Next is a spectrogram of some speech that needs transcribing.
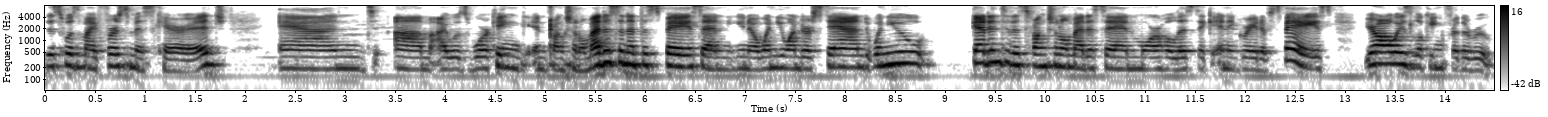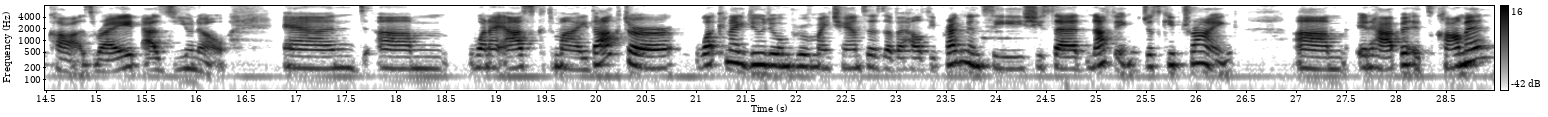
this was my first miscarriage and um, i was working in functional medicine at the space and you know when you understand when you get into this functional medicine, more holistic, integrative space, you're always looking for the root cause, right? As you know. And um, when I asked my doctor, what can I do to improve my chances of a healthy pregnancy? She said, nothing, just keep trying. Um, it happen. It's common.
